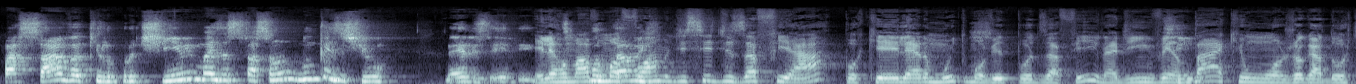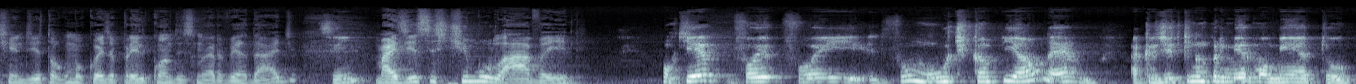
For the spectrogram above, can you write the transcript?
passava aquilo para o time, mas a situação nunca existiu. Né? Ele, ele, ele, arrumava uma forma de se desafiar, porque ele era muito movido por desafio, né? De inventar Sim. que um jogador tinha dito alguma coisa para ele quando isso não era verdade. Sim. Mas isso estimulava ele. Porque foi, foi, ele foi um multicampeão, né? Acredito que num primeiro momento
